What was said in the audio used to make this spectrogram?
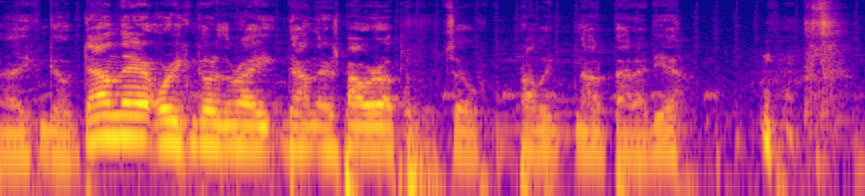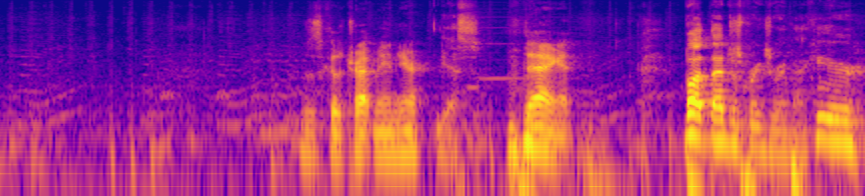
Uh, you can go down there, or you can go to the right. Down there's power up, so probably not a bad idea. Is this gonna trap me in here? Yes. Dang it. But that just brings you right back here.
